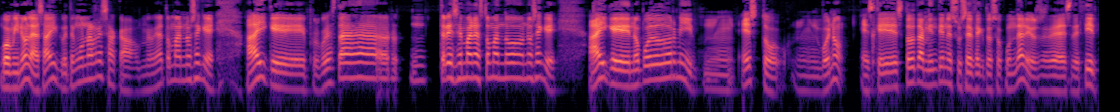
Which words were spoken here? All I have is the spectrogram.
gominolas, ay, que tengo una resaca, me voy a tomar no sé qué, ay, que pues voy a estar tres semanas tomando no sé qué, ay, que no puedo dormir, mm, esto, mm, bueno, es que esto también tiene sus efectos secundarios. Es decir,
